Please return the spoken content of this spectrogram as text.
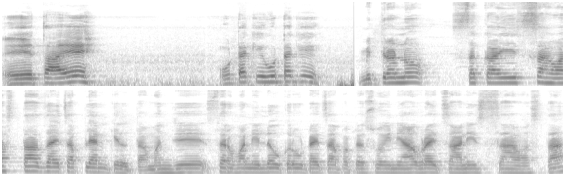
ए ताये. उठा की उठा की. मित्रांनो सकाळी सहा वाजता जायचा प्लॅन केलता. म्हणजे सर्वांनी लवकर उठायचं आपापल्या सोयीने आवरायचं आणि सहा वाजता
